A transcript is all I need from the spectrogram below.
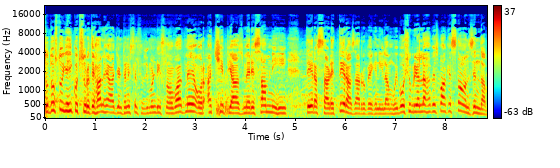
तो दोस्तों, यही कुछ सूरत हाल है आज इंटरनेशनल सब्ज़ी मंडी इस्लामाबाद में और अच्छे प्याज मेरे सामने ही तेरह साढ़े तेरह हज़ार रुपये की नीलाम हुई। बहुत शुक्रिया, अल्लाह हाफिज़, पाकिस्तान, जिंदाबाद।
